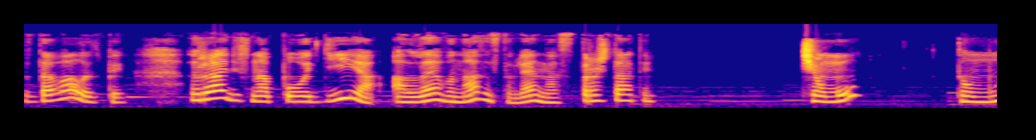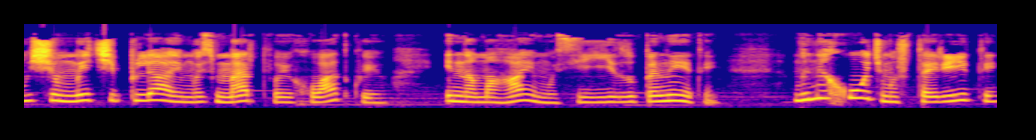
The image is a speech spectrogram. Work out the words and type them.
здавалось би, радісна подія, але вона заставляє нас страждати. Чому? Тому що ми чіпляємось мертвою хваткою і намагаємось її зупинити. Ми не хочемо старіти,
